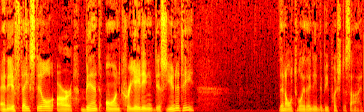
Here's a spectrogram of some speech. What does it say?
and if they still are bent on creating disunity, then ultimately they need to be pushed aside.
